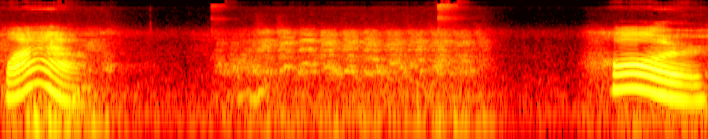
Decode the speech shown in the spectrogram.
Wow. Hor.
